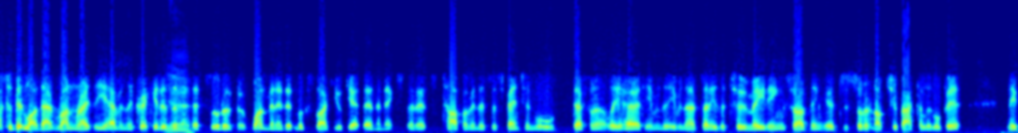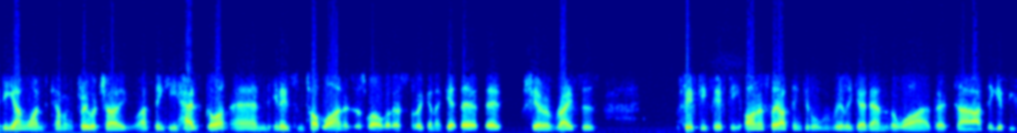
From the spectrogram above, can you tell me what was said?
It's a bit like that run rate that you have in the cricket, isn't Yeah. it? That sort of one minute it looks like you'll get there, and the next minute it's tough. I mean, the suspension will definitely hurt him, even though it's only the two meetings. So I think it just sort of knocks you back a little bit. Need the young ones coming through, which I, I think he has got, and you need some top liners as well that are sort of going to get their, their share of races. 50-50. Honestly, I think it'll really go down to the wire. But uh, I think if he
